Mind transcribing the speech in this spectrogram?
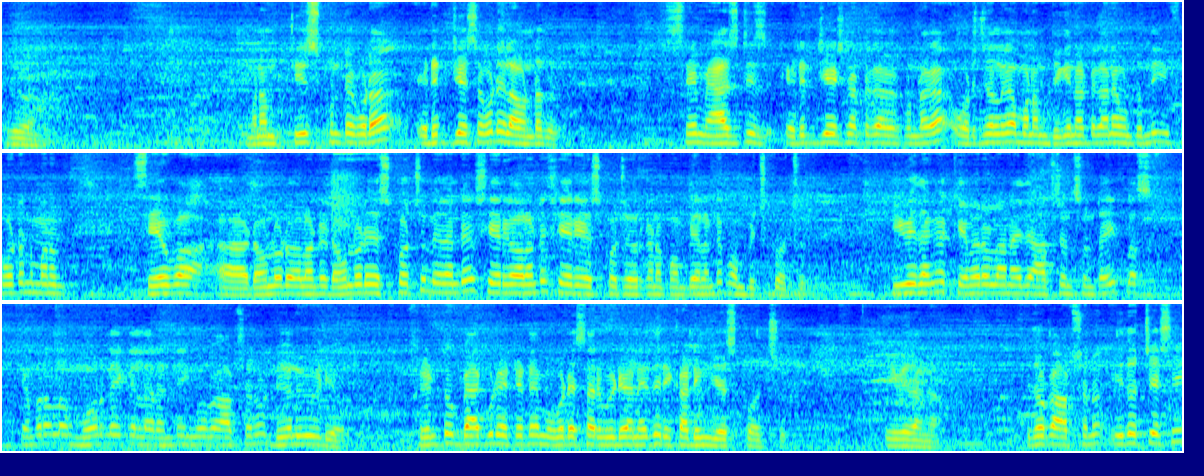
ఇదిగోండి. మనం తీసుకుంటే కూడా ఎడిట్ చేస్తే కూడా ఇలా ఉండదు. Same as it is edit చేసినట్టుగా కాకుండా ఒరిజినల్గా మనం దిగినట్టుగానే ఉంటుంది. ఈ ఫోటోను మనం సేవ్గా డౌన్లోడ్ కావాలంటే డౌన్లోడ్ చేసుకోవచ్చు లేదంటే షేర్ కావాలంటే షేర్ చేసుకోవచ్చు. ఎవరికైనా పంపించాలంటే పంపించుకోవచ్చు. ఈ విధంగా కెమెరాలో అనేది ఆప్షన్స్ ఉంటాయి. ప్లస్ కెమెరాలో మోర్లోకి వెళ్ళారంటే ఇంకొక option dual video. Front to back కూడా ఎట్ టైం ఒకటేసారి వీడియో అనేది రికార్డింగ్ చేసుకోవచ్చు ఈ విధంగా. ఇదొక ఆప్షన్. ఇది వచ్చేసి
